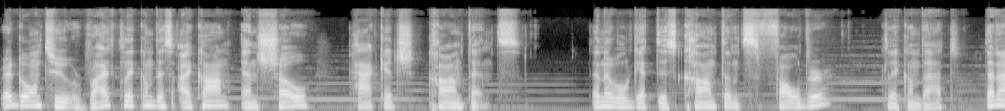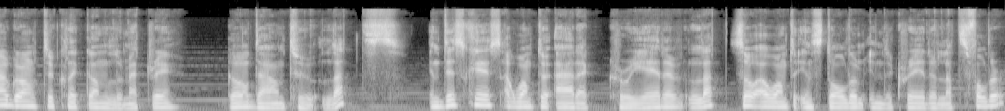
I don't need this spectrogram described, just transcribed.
We're going to right click on this icon and show package contents. Then I will get this contents folder. Click on that. Then I'm going to click on Lumetri go down to LUTs. In this case, I want to add a creative LUT, so I want to install them in the creative LUTs folder.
